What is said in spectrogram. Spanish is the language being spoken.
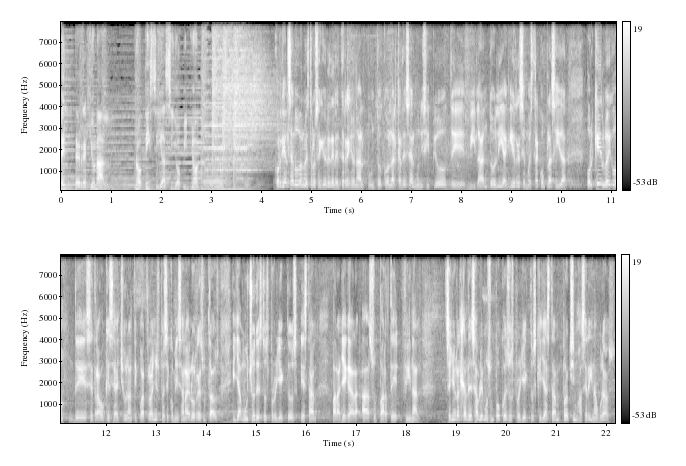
El ente regional. Noticias y opinión. Cordial saludo a nuestros seguidores del ente regional. Con la alcaldesa del municipio de Milán, Doli Aguirre, se muestra complacida porque luego de ese trabajo que se ha hecho durante cuatro años, pues se comienzan a ver los resultados y ya muchos de estos proyectos están para llegar a su parte final. Señora alcaldesa, hablemos un poco de esos proyectos que ya están próximos a ser inaugurados.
